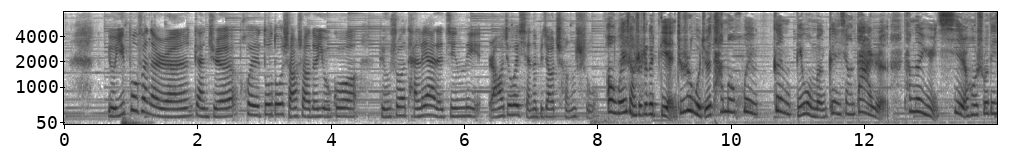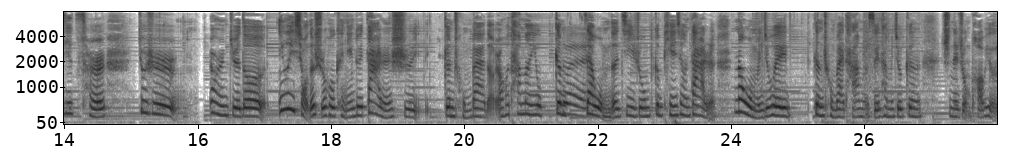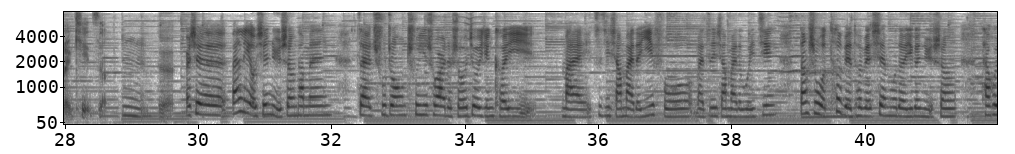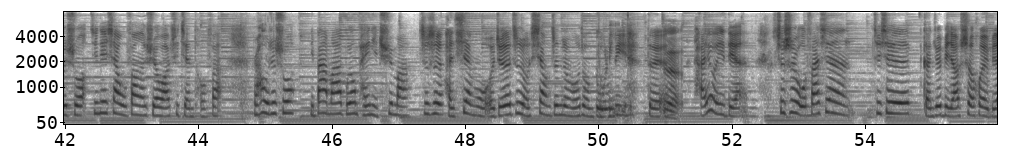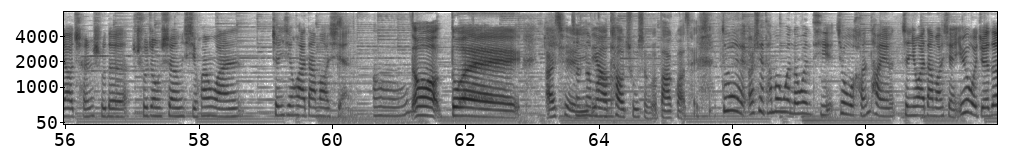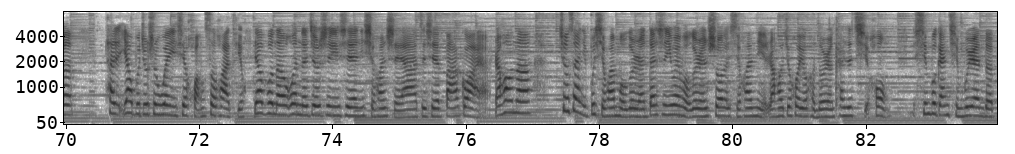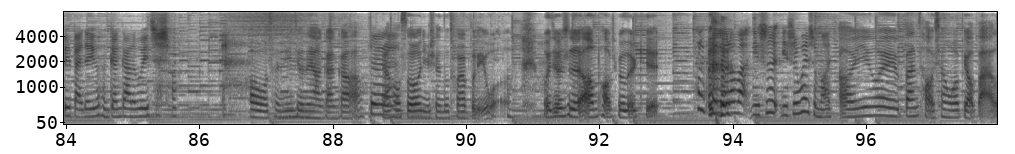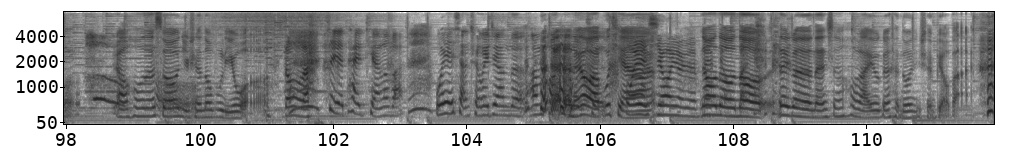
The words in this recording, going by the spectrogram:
有一部分的人感觉会多多少少的有过，比如说谈恋爱的经历，然后就会显得比较成熟。哦，我也想说这个点，就是我觉得他们会更比我们更像大人，他们的语气，然后说的一些词儿，就是让人觉得，因为小的时候肯定对大人是。更崇拜的，然后他们又更在我们的记忆中更偏向大人，那我们就会更崇拜他们，所以他们就更是那种 popular kids。嗯，对。而且班里有些女生，她们在初中初一、初二的时候就已经可以买自己想买的衣服，买自己想买的围巾。当时我特别特别羡慕的一个女生，她会说：“今天下午放了学，我要去剪头发。”然后我就说，你爸妈不用陪你去吗？就是很羡慕，我觉得这种象征着某种独立。对对。还有一点，就是我发现这些感觉比较社会、比较成熟的初中生喜欢玩真心话大冒险。哦哦，对，而且一定要套出什么八卦才行。对，而且他们问的问题，就我很讨厌真心话大冒险，因为我觉得。他要不就是问一些黄色话题，要不呢问的就是一些你喜欢谁啊这些八卦呀。然后呢，就算你不喜欢某个人，但是因为某个人说了喜欢你，然后就会有很多人开始起哄，心不甘情不愿的被摆在一个很尴尬的位置上。哦，我曾经就那样尴尬，对。然后所有女生都突然不理我了，我就是 unpopular kid 太可怜了吧？你是 你是为什么？啊、因为班草向我表白了，然后呢，所有女生都不理我了。懂了，这也太甜了吧！我也想成为这样的 安跑。没有啊，不甜、啊。我也希望有人 No no no，那个男生后来又跟很多女生表白，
